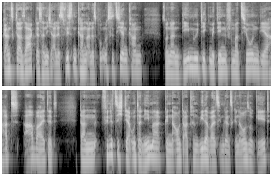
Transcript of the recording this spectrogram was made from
Ganz klar sagt, dass er nicht alles wissen kann, alles prognostizieren kann, sondern demütig mit den Informationen, die er hat, arbeitet, dann findet sich der Unternehmer genau da drin wieder, weil es ihm ganz genauso geht.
